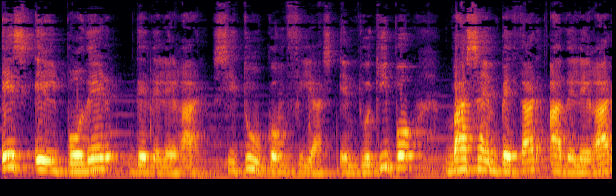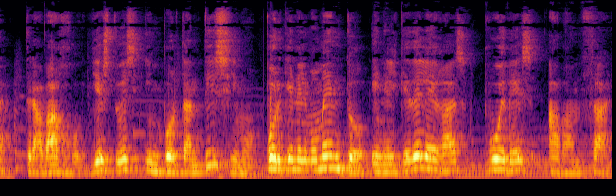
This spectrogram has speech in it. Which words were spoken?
es el poder de delegar. Si tú confías en tu equipo, vas a empezar a delegar trabajo. Y esto es importantísimo, porque en el momento en el que delegas, puedes avanzar.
